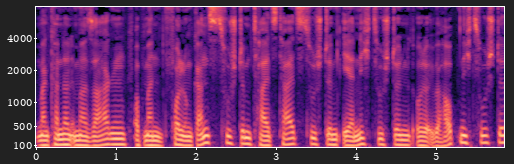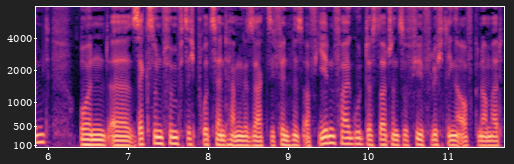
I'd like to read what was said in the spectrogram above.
Man kann dann immer sagen, ob man voll und ganz zustimmt, teils, teils zustimmt, eher nicht zustimmt oder überhaupt nicht zustimmt. Und äh, 56 Prozent haben gesagt, sie finden es auf jeden Fall gut, dass Deutschland so viele Flüchtlinge aufgenommen hat.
